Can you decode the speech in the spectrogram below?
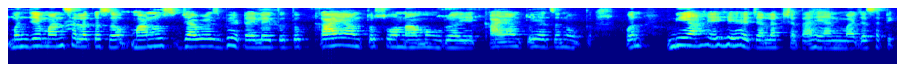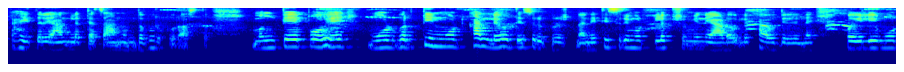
म्हणजे माणसाला कसं माणूस ज्यावेळेस भेटायला येतो तो काय आणतो सोना मोहरं हे काय आणतो ह्याचं नव्हतं. पण मी आहे हे ह्याच्या लक्षात आहे आणि माझ्यासाठी काहीतरी आणलं त्याचा आनंद भरपूर असतो. मग ते पोहे मूठभर तीन मूठ खाल्ले होते श्रीकृष्णाने. तिसरी मूठ लक्ष्मीने अडवले खाऊ दिले नाही. पहिली मूठ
